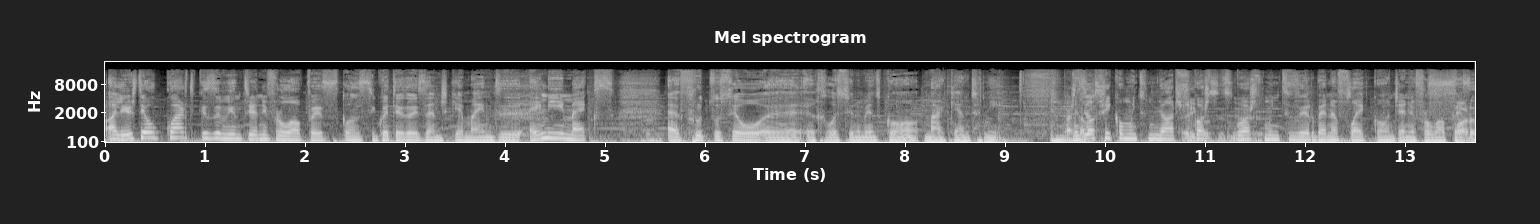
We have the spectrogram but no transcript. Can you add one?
Olha, este é o quarto casamento de Jennifer Lopez, com 52 anos, que é mãe de Amy e Max, eh, fruto do seu eh, relacionamento com Mark Anthony. Mas estava- eles ficam muito melhores. Ficam, gosto, sim, gosto muito de ver Ben Affleck com Jennifer Lopez. Fora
